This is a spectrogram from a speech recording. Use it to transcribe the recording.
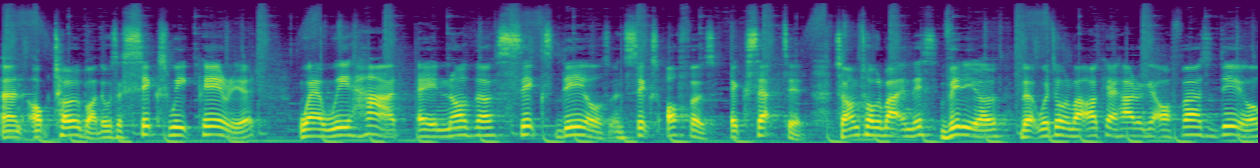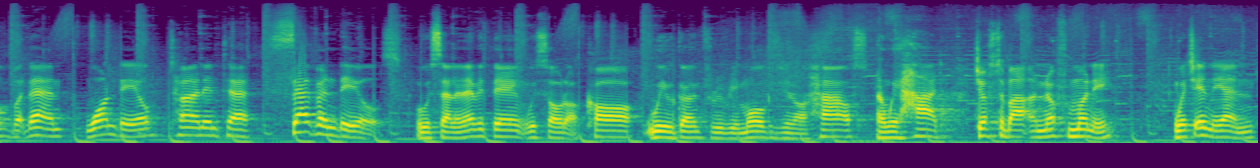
and October, there was a six week period where we had another six deals and six offers accepted. So I'm talking about in this video that we're talking about, okay, how to get our first deal, but then one deal turned into seven deals. We were selling everything, we sold our car, we were going through remortgaging our house, and we had just about enough money, which in the end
